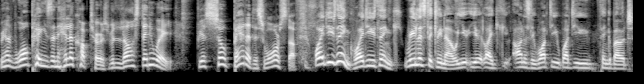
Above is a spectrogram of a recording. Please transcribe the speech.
We had warplanes and helicopters. We lost anyway. We are so bad at this war stuff. Why do you think? Why do you think? Realistically, now, you you like honestly, what do you what do you think about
